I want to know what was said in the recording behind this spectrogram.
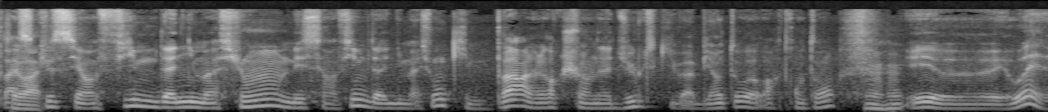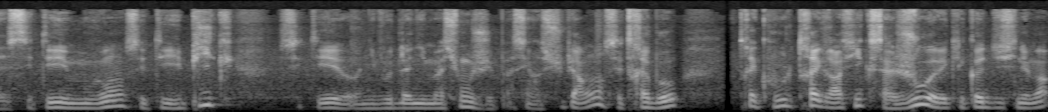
parce que c'est un film d'animation, mais c'est un film d'animation qui me parle alors que je suis un adulte qui va bientôt avoir 30 ans. Et, euh, et ouais, c'était émouvant, c'était épique. C'était euh, au niveau de l'animation, j'ai passé un super moment. C'est très beau, très cool, très graphique. Ça joue avec les codes du cinéma.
